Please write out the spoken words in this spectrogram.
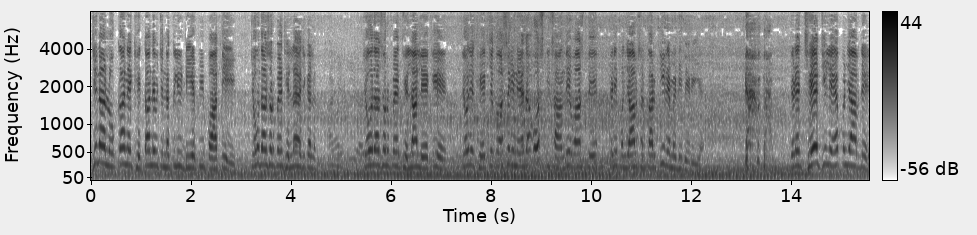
ਜਿਨ੍ਹਾਂ ਲੋਕਾਂ ਨੇ ਖੇਤਾਂ ਦੇ ਵਿੱਚ ਨਕਲੀ ਡੀਏਪੀ ਪਾਤੀ। 1400 ਰੁਪਏ ਥੈਲਾ ਅੱਜ ਕੱਲ ਹਾਂਜੀ 1400 ਰੁਪਏ ਥੈਲਾ ਲੈ ਕੇ ਤੇ ਉਹਦੇ ਖੇਤ 'ਚ ਕੋਈ ਅਸਰ ਹੀ ਨਹੀਂ ਆਦਾ ਉਸ ਕਿਸਾਨ ਦੇ ਵਾਸਤੇ ਜਿਹੜੀ ਪੰਜਾਬ ਸਰਕਾਰ ਕੀ ਰੈਮੇਡੀ ਦੇ ਰਹੀ ਹੈ? ਜਿਹੜੇ 6 ਜ਼ਿਲ੍ਹੇ ਹੈ ਪੰਜਾਬ ਦੇ,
